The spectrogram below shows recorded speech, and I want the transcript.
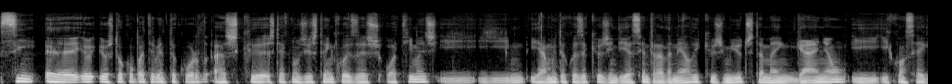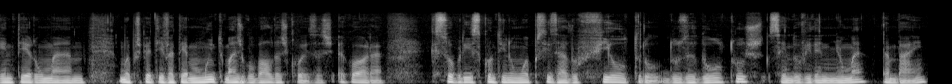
Sim, eh, eu, estou completamente de acordo. Acho que as tecnologias têm coisas ótimas e, e, e, há muita coisa que hoje em dia é centrada nela e que os miúdos também ganham e, e conseguem ter uma, uma perspectiva até muito mais global das coisas. Agora, que sobre isso continuam a precisar do filtro dos adultos, sem dúvida nenhuma, também, uh,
